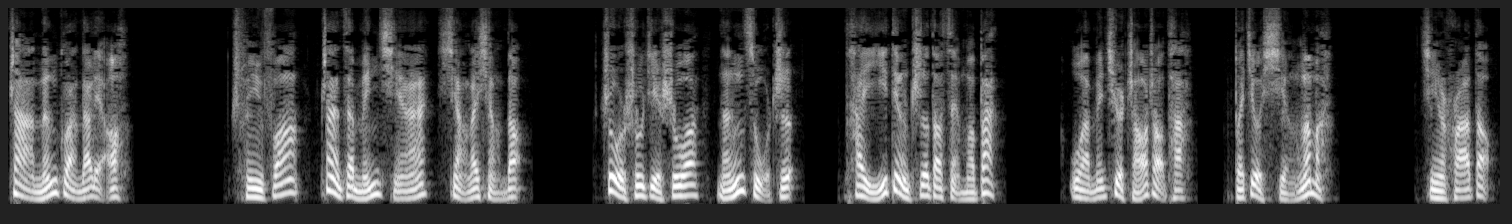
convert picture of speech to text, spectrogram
咋能管得了？春芳站在门前想了想道。祝书记说：“能组织，他一定知道怎么办。我们去找找他，不就行了吗？”金花道：“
